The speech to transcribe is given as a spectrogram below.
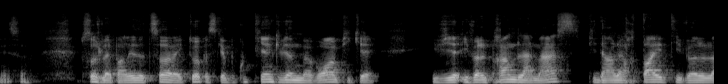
C'est ça. Pour ça, je voulais parler de ça avec toi parce qu'il y a beaucoup de clients qui viennent me voir et qu'ils ils veulent prendre de la masse, puis dans leur tête, ils veulent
